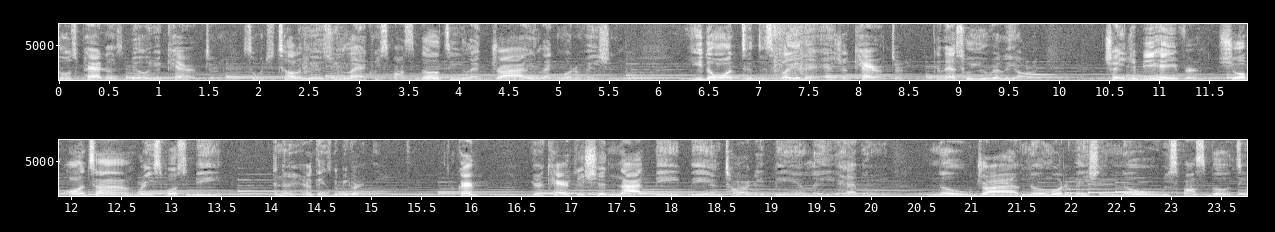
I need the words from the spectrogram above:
Those patterns build your character. So what you're telling me is you lack responsibility, you lack drive, you lack motivation. You don't want to display that as your character, because that's who you really are. Change your behavior, show up on time where you're supposed to be, and then everything's gonna be great. Okay? Your character should not be being tardy, being late, having no drive, no motivation, no responsibility.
